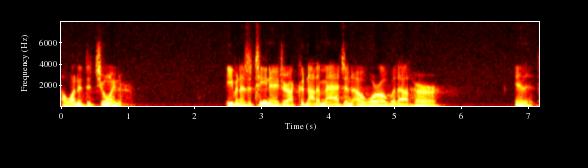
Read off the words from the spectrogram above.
I wanted to join her. Even as a teenager, I could not imagine a world without her in it.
